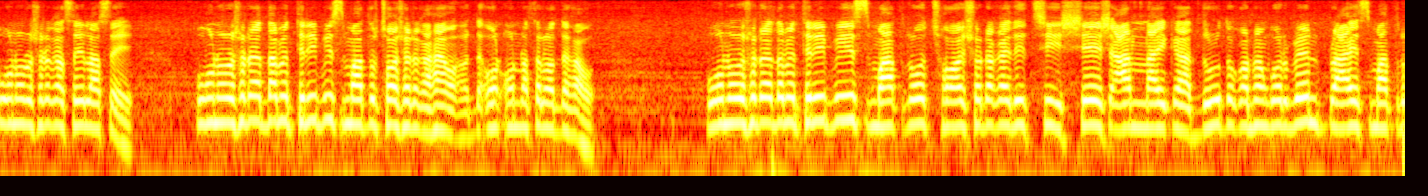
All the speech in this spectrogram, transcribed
পনেরোশো টাকা সেল আছে। পনেরোশো টাকার দামে থ্রি পিস মাত্র ছয়শো টাকা। হ্যাঁ অন্য সালোয়ার দেখাও। পনেরোশো টাকা দামে থ্রি পিস মাত্র ছয়শো টাকায় দিচ্ছি। শেষ আর নাইকা দ্রুত কনফার্ম করবেন প্রাইস মাত্র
